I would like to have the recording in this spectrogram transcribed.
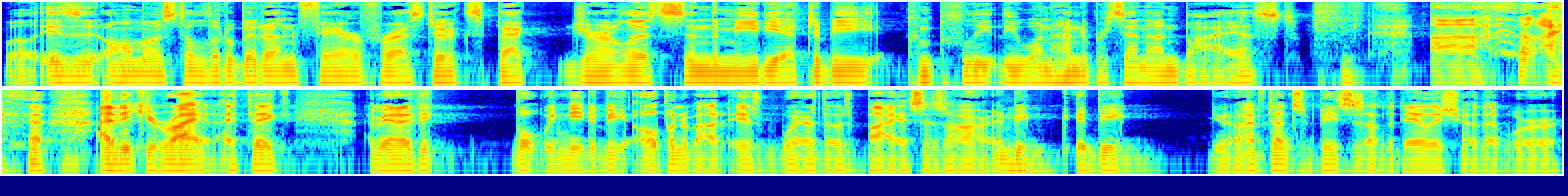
Well, is it almost a little bit unfair for us to expect journalists and the media to be completely 100% unbiased? Uh, I, I think you're right. I think I mean I think what we need to be open about is where those biases are. It'd be mm. it'd be you know I've done some pieces on the Daily Show that were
